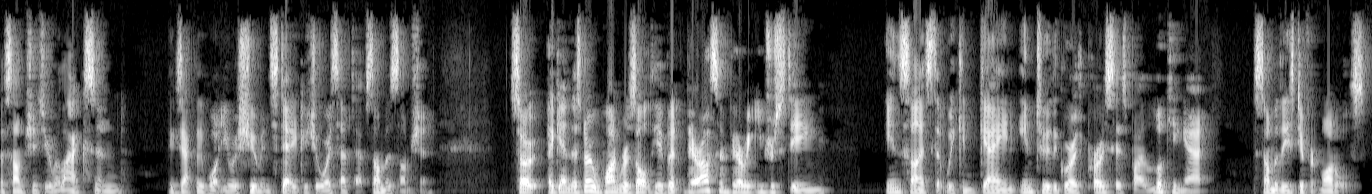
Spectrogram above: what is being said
assumptions you relax and exactly what you assume instead, because you always have to have some assumption. So again, there's no one result here, but there are some very interesting insights that we can gain into the growth process by looking at some of these different models.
